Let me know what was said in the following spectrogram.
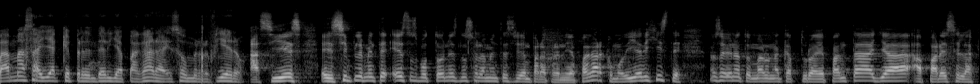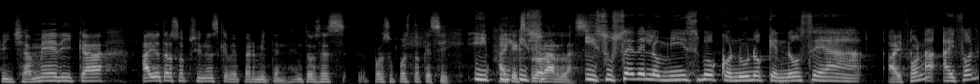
va más allá que prender y apagar, a eso me refiero. Así es, eh, simplemente estos botones no solamente sirven para prender y apagar, como ya dijiste, nos ayudan a tomar una captura de pantalla, aparece la ficha médica, hay otras opciones que me permiten, entonces por supuedo que sí, Y- hay y- que y su- explorarlas. Y, sucede lo mismo con uno que no sea iPhone. ¿iPhone?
